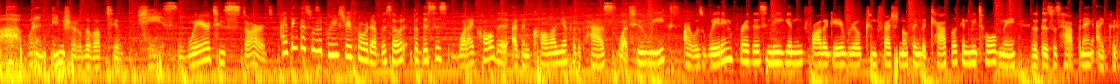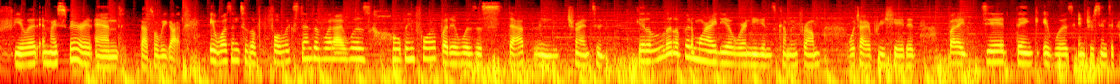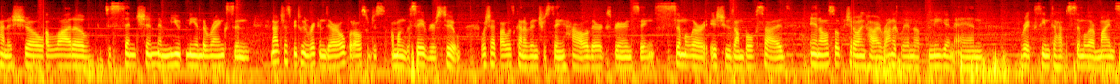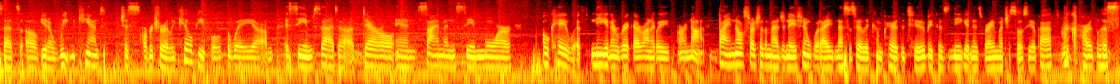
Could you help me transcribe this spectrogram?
Ah, what an intro to live up to. Jeez, where to start? I think this was a pretty straightforward episode, but this is what I called it. I've been calling it for the past, what, two weeks? I was waiting for this Negan Father Gabriel confessional thing. The Catholic in me told me that this was happening. I could feel it in my spirit, and that's what we got. It wasn't to the full extent of what I was hoping for, but it was a step in trying to get a little bit more idea where Negan's coming from which I appreciated. But I did think it was interesting to kind of show a lot of dissension and mutiny in the ranks and not just between Rick and Daryl, but also just among the saviors too, which I thought was kind of interesting how they're experiencing similar issues on both sides, and also showing how, ironically enough, Negan and Rick seem to have similar mindsets of, you know, we, we can't just arbitrarily kill people the way um, it seems that uh, Daryl and Simon seem more okay with. Negan and Rick, ironically, are not. By no stretch of the imagination would I necessarily compare the two because Negan is very much a sociopath, regardless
